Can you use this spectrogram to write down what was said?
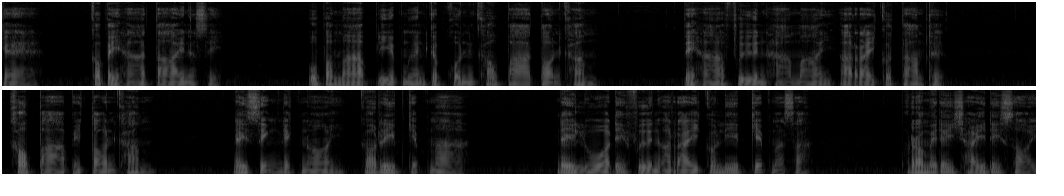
แก่ก็ไปหาตายนะสิ อุปมาเปรียบเหมือนกับคนเข้าป่าตอนค่ำ ไปหาฟืนหาไม้อะไรก็ตามเถอะ เข้าป่าไปตอนค่ำได้สิ่งเล็กน้อยก็รีบเก็บมา ได้หลัวได้ฟืนอะไรก็รีบเก็บมาซะ เราไม่ได้ใช้ได้สอย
